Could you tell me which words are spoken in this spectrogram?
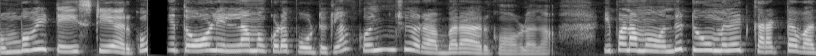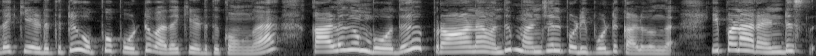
ரொம்பவே டேஸ்டியாக இருக்கும். நீங்கள் தோல் இல்லாமல் கூட போட்டுக்கலாம். கொஞ்சம் ரப்பராக இருக்கும் அவ்வளோதான் இப்போ நம்ம வந்து டூ மினிட் கரெக்டாக வதக்கி எடுத்துட்டு உப்பு போட்டு வதக்கி எடுத்துக்கோங்க. கழுகும் போது ப்ரானை வந்து மஞ்சள் பொடி போட்டு கழுவுங்க. இப்போ நான் ரெண்டு ஸ்-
